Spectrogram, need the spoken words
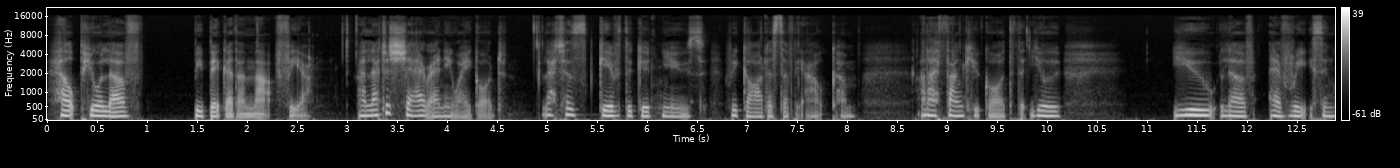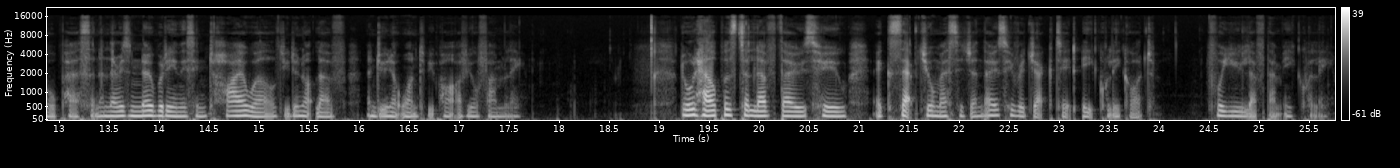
help your love be bigger than that fear. And let us share anyway, God. Let us give the good news regardless of the outcome. And I thank you, God, that you you love every single person and there is nobody in this entire world you do not love and do not want to be part of your family. Lord, help us to love those who accept your message and those who reject it equally, God, for you love them equally.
